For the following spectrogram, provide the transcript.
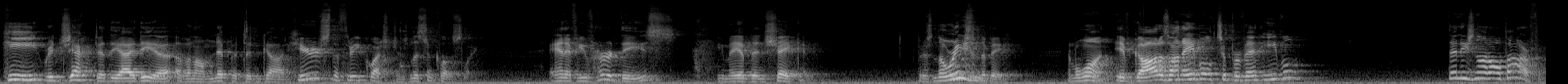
He rejected the idea of an omnipotent God. Here's the three questions. Listen closely. And if you've heard these, you may have been shaken. There's no reason to be. Number one, if God is unable to prevent evil, then he's not all powerful.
